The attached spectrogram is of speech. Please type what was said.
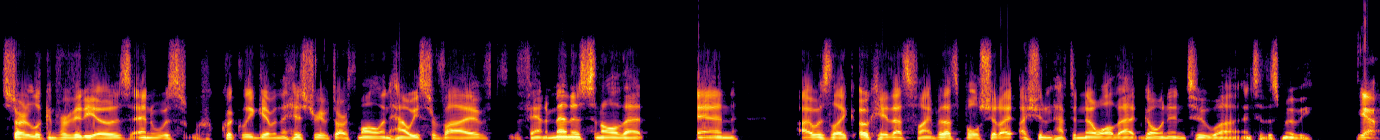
started looking for videos and was quickly given the history of Darth Maul and how he survived the Phantom Menace and all of that. And I was like, okay, that's fine, but that's bullshit. I, I shouldn't have to know all that going into uh, into this movie. Yeah,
